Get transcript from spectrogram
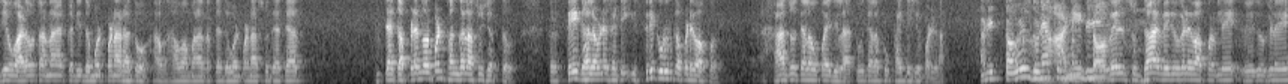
जे वाळवताना कधी दमटपणा राहतो हव- हवामानात आपल्या दमटपणा असतो त्या त्या त्या कपड्यांवर पण फंगल असू शकतं. तर ते घालवण्यासाठी इस्त्री करून कपडे वापर. हा जो त्याला उपाय दिला तो त्याला खूप फायदेशीर पडला. आणि टॉवेल आणि धुण्यासंबंधी टॉवेल सुद्धा वेगवेगळे वापरले वेगवेगळे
